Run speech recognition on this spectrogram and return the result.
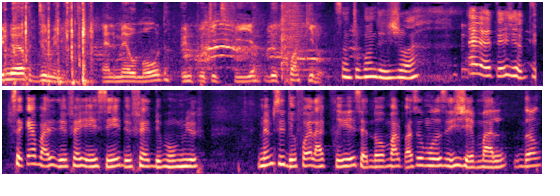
Une heure dix minutes. Elle met au monde une petite fille de 3 kilos. Sentiment de joie. Elle a été jetée. Ce qu'elle m'a dit de faire, j'ai essayé de faire de mon mieux. Même si des fois elle a crié, c'est normal parce que moi aussi j'ai mal. Donc,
